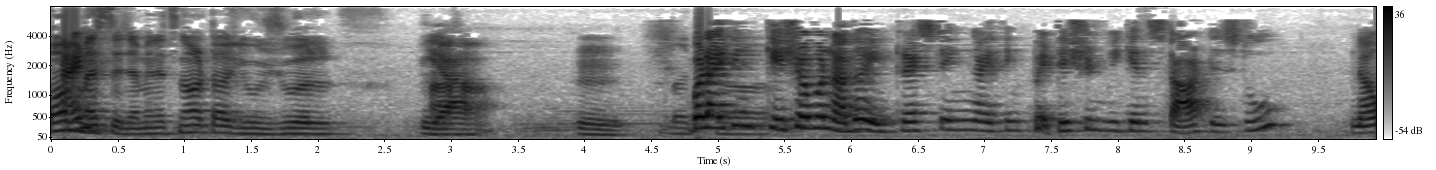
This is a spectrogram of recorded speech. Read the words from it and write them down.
warm And- message. I mean, it's not our usual. Yeah. Hmm. But, But I uh, think, Keshav, another interesting, I think, petition we can start is to now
